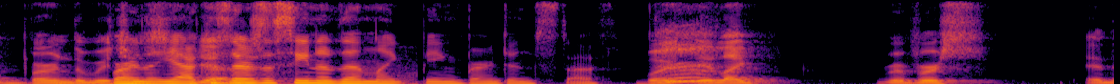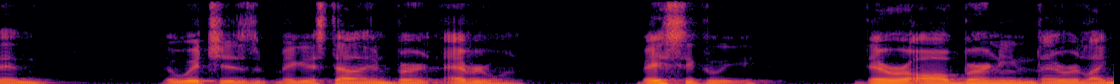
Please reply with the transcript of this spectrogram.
Like, burn the witches. burn the, yeah, because there's a scene of them like being burned and stuff. but it like reverse, and then the witches Megan Thee Stallion burnt everyone. Basically, they were all burning. They were like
